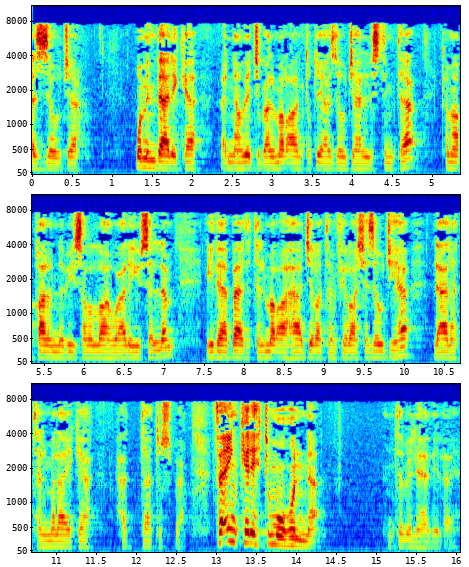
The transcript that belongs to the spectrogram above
الزوجة. ومن ذلك أنه يجب على المرأة أن تطيع زوجها للاستمتاع كما قال النبي صلى الله عليه وسلم إذا باتت المرأة هاجرة فراش زوجها لعنتها الملائكة حتى تصبح. فإن كرهتموهن انتبه لهذه الآية.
